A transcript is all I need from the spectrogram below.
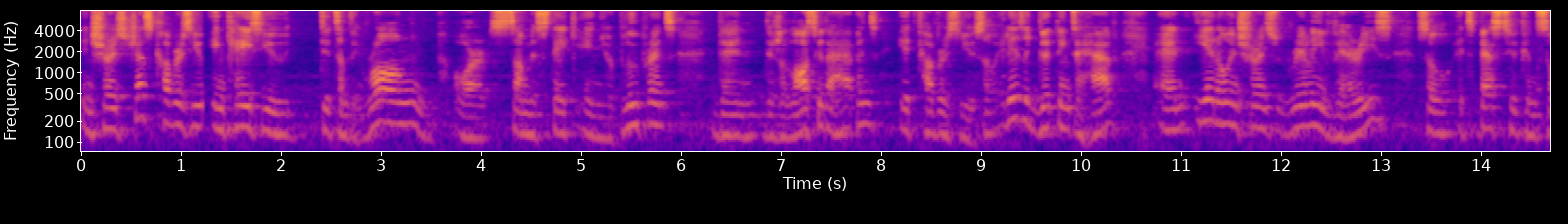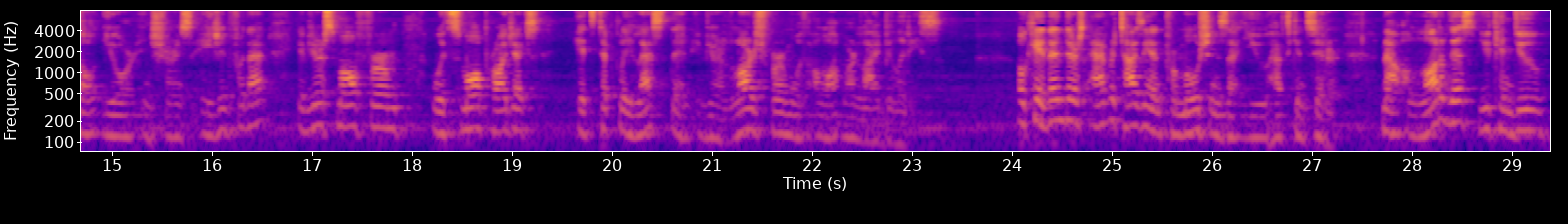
insurance just covers you in case you did something wrong or some mistake in your blueprints, then there's a lawsuit that happens, it covers you. So it is a good thing to have. And E&O insurance really varies. So it's best to consult your insurance agent for that. If you're a small firm with small projects, it's typically less than if you're a large firm with a lot more liabilities. Okay, then there's advertising and promotions that you have to consider. Now, a lot of this you can do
